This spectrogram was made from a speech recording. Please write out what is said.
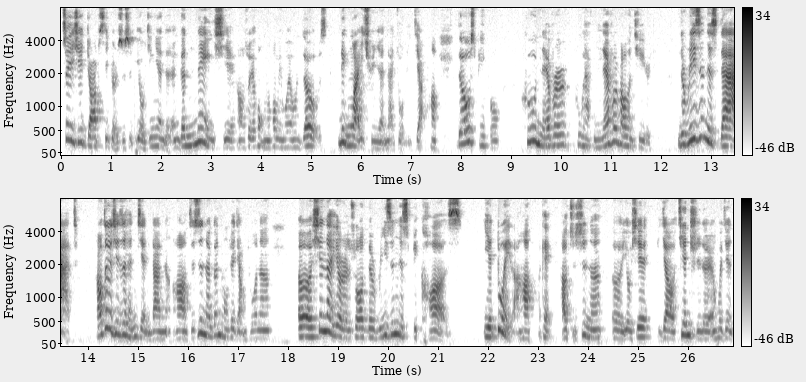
这些 job seekers 是有经验的人，跟那些啊，所以后我们后面会用 those 另外一群人来做比较哈。Those people who never who have never volunteered. The reason is that 好，这个其实很简单的哈，只是呢跟同学讲说呢，呃，现在也有人说 the reason is because 也对了哈，OK，好，只是呢，呃，有些比较坚持的人会见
